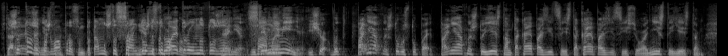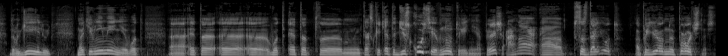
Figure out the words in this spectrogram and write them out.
Вторая, что тоже конечно, под вопросом, потому что Санду выступает ровно тоже Да нет, но самое... тем не менее, еще, вот понятно, что выступает, понятно, что есть там такая позиция, есть такая позиция, есть уанисты, есть там другие люди, но тем не менее, вот э, это, э, э, вот этот, так сказать, эта дискуссия внутренняя, понимаешь, она а, создает определенную прочность.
